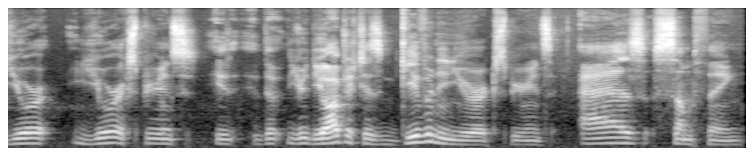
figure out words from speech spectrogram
your your experience is the, your, the object is given in your experience as something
